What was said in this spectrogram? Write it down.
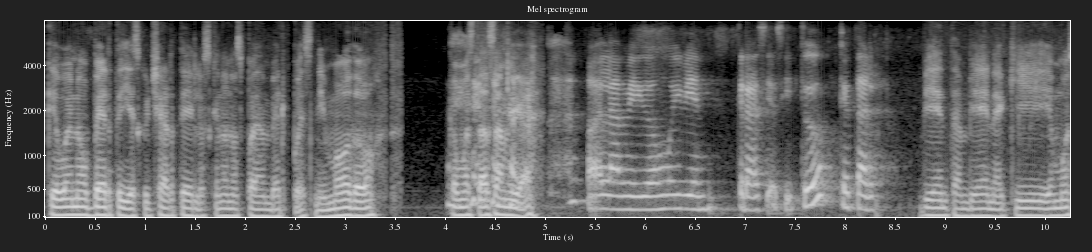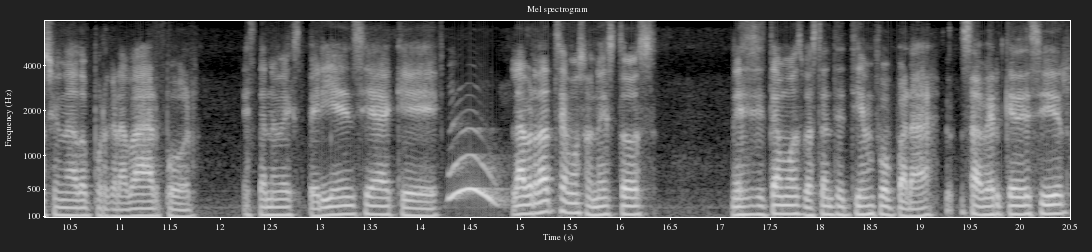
Qué bueno verte y escucharte. Los que no nos pueden ver, pues ni modo. ¿Cómo estás, amiga? Hola, amigo, muy bien, gracias. ¿Y tú? ¿Qué tal? Bien, también aquí emocionado por grabar, por esta nueva experiencia que, uh. la verdad, seamos honestos, necesitamos bastante tiempo para saber qué decir,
